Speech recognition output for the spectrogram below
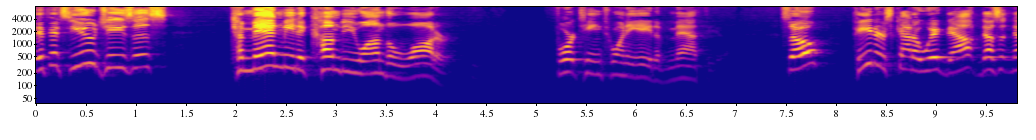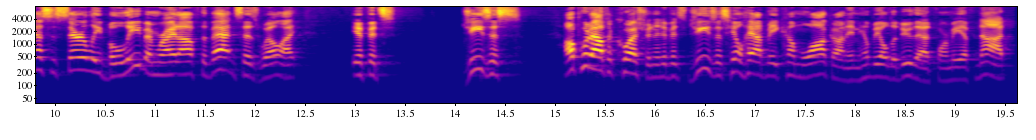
if it's you, Jesus, command me to come to you on the water. 1428 of Matthew. So, Peter's kind of wigged out, doesn't necessarily believe him right off the bat, and says, Well, I, if it's Jesus, I'll put out the question, and if it's Jesus, he'll have me come walk on him. He'll be able to do that for me. If not,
